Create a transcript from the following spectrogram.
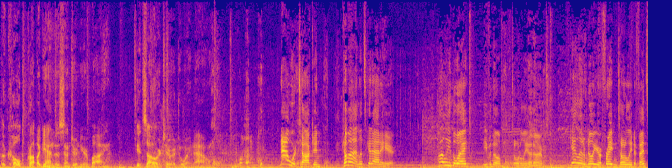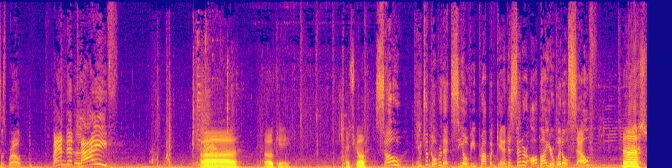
The cult propaganda center nearby. It's our territory now. Now we're talking. Come on, let's get out of here. I'll lead the way, even though I'm totally unarmed. Can't let them know you're afraid and totally defenseless, bro. Bandit life! uh. Okay. Let's go. So, you took over that COV propaganda center all by your little self? Ah. Yes,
